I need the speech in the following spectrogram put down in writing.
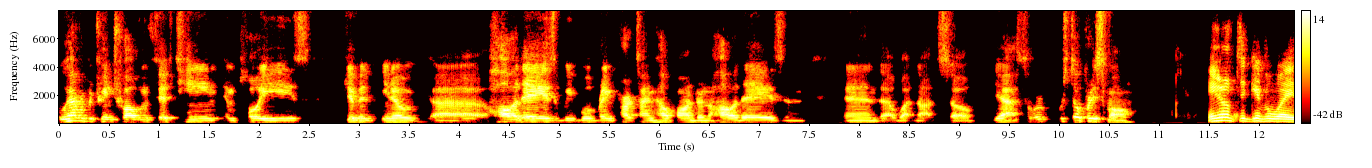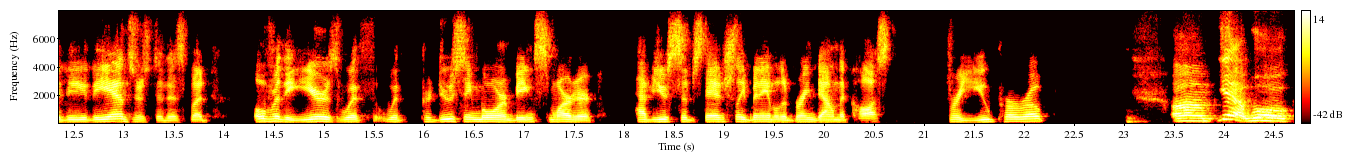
we have a between 12 and 15 employees given you know uh, holidays. We will bring part-time help on during the holidays and and uh, whatnot. So yeah so we're, we're still pretty small. You don't have to give away the the answers to this but over the years with with producing more and being smarter have you substantially been able to bring down the cost for you per rope? Um, yeah well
